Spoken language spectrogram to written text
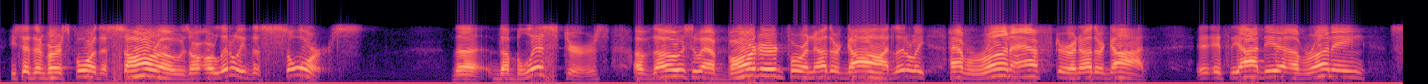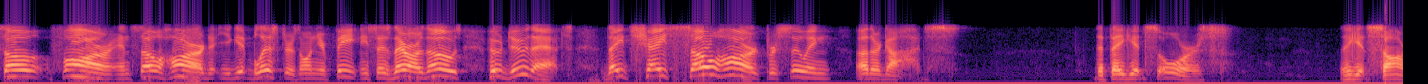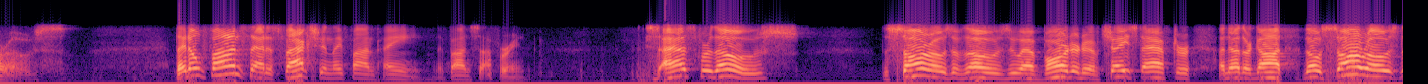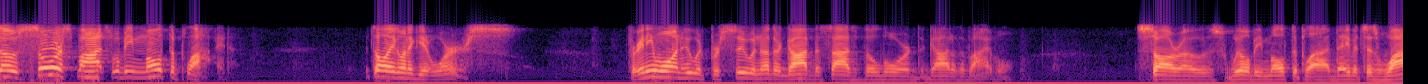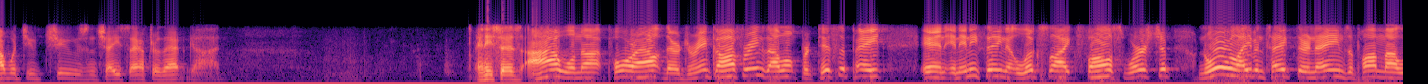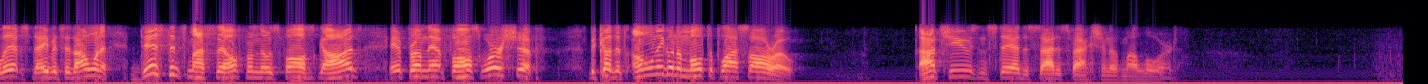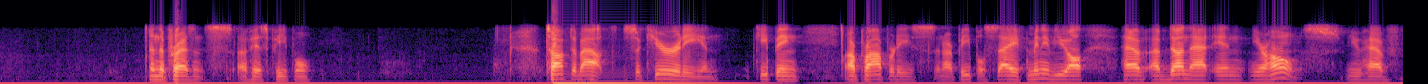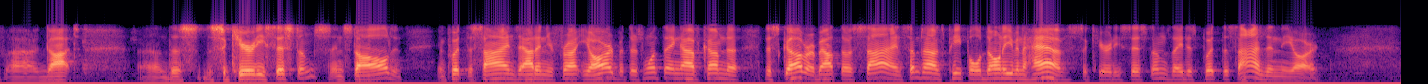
He says in verse 4 the sorrows, or, or literally the sores, the, the blisters of those who have bartered for another God, literally have run after another God. It's the idea of running so far and so hard that you get blisters on your feet. And he says there are those who do that. They chase so hard pursuing other gods that they get sores, they get sorrows. They don't find satisfaction, they find pain, they find suffering. As for those, the sorrows of those who have bartered, have chased after another God, those sorrows, those sore spots will be multiplied. It's only going to get worse. For anyone who would pursue another God besides the Lord, the God of the Bible, sorrows will be multiplied. David says, Why would you choose and chase after that God? And he says, I will not pour out their drink offerings. I won't participate in, in anything that looks like false worship, nor will I even take their names upon my lips. David says, I want to distance myself from those false gods and from that false worship because it's only going to multiply sorrow. I choose instead the satisfaction of my Lord in the presence of his people talked about security and keeping our properties and our people safe. Many of you all have, have done that in your homes. You have uh, got uh, the security systems installed and, and put the signs out in your front yard. But there's one thing I've come to discover about those signs. Sometimes people don't even have security systems, they just put the signs in the yard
